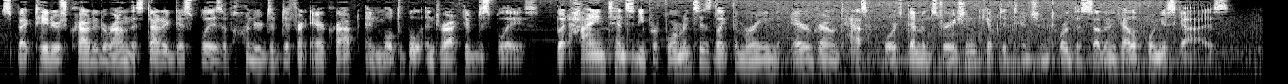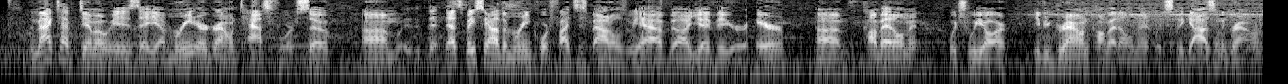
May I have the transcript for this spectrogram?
Spectators crowded around the static displays of hundreds of different aircraft and multiple interactive displays. But high intensity performances like the Marine Air Ground Task Force demonstration kept attention toward the Southern California skies. The MAGTF demo is a, uh, Marine Air Ground Task Force. So um, th- that's basically how the Marine Corps fights its battles. We have uh, you have your air um, combat element, which we are. If you have your ground combat element, which is the guys on the ground,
